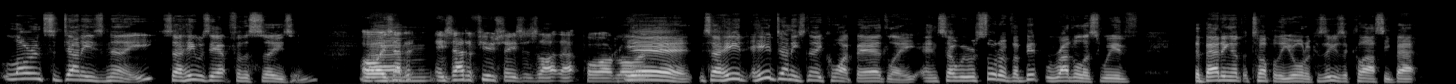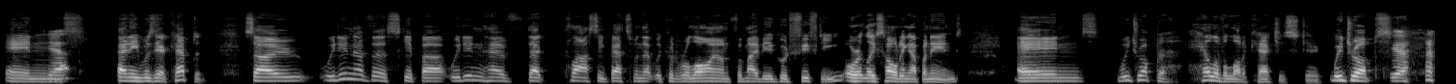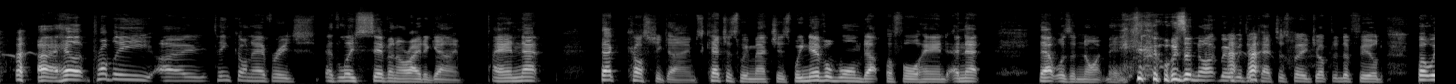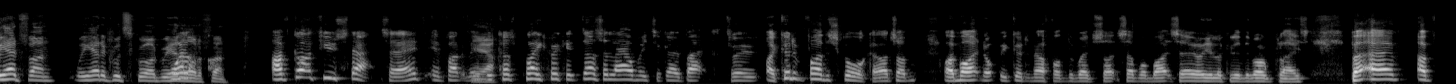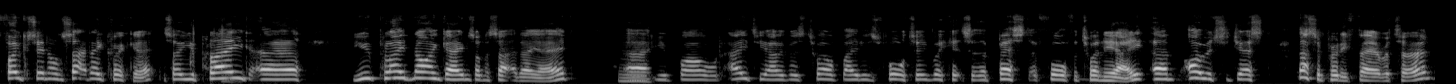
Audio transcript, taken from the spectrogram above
Lawrence had done his knee, so he was out for the season. Oh, he's had a, um, he's had a few seasons like that, poor Lawrence. Yeah, so he he had done his knee quite badly, and so we were sort of a bit rudderless with the batting at the top of the order because he was a classy bat, and yeah. and he was our captain. So we didn't have the skipper, we didn't have that classy batsman that we could rely on for maybe a good fifty or at least holding up an end, and we dropped a hell of a lot of catches, Stu. We dropped, yeah, uh, hell, probably I think on average at least seven or eight a game and that that cost you games. Catches win matches. We never warmed up beforehand, and that that was a nightmare. it was a nightmare with the catches being dropped in the field. But we had fun. We had a good squad. We had well, a lot of fun. I've got a few stats, Ed, in front of me yeah. because Play Cricket does allow me to go back through. I couldn't find the scorecards. I'm, I might not be good enough on the website. Someone might say, "Oh, you're looking in the wrong place." But um, I'm focusing on Saturday cricket. So you played, uh, you played nine games on a Saturday, Ed. Mm. Uh, you bowled 80 overs, 12 maidens, 14 wickets, and the best of four for 28. Um, I would suggest that's a pretty fair return.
